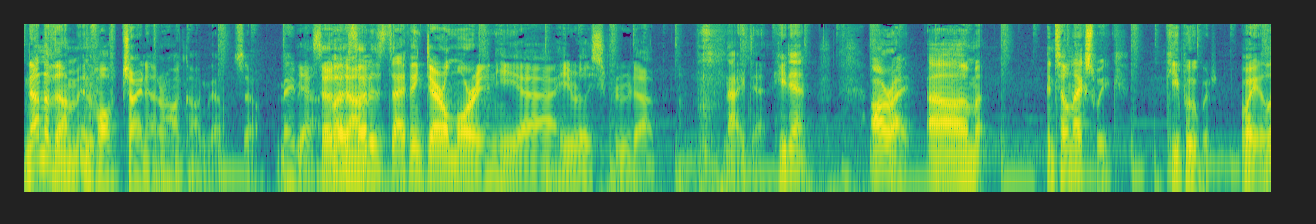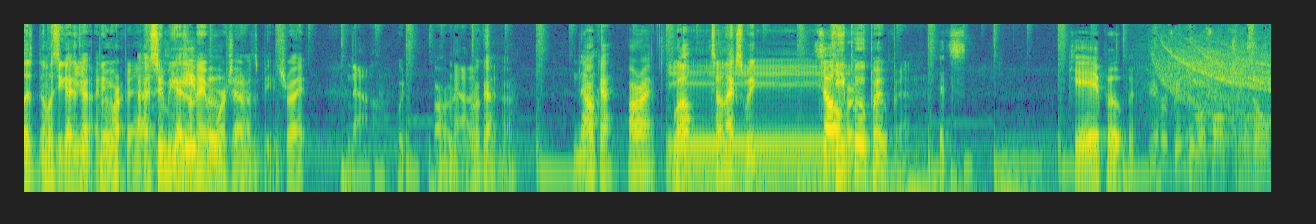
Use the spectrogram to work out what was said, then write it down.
None of them involve China or Hong Kong, though. So maybe Yeah. not. So, But, does, so um, does I think Daryl Morey, and he uh, he really screwed up. No, he didn't. He didn't. All right. Um, until next week, keep pooping. Wait, unless, unless you guys Keep got any more. I assume you guys don't have any more outs beats, right? No. We, oh, No, okay. That's it. No. Okay. All right. Well, till next week. Keep It's Keep over. pooping. It's keep pooping. Have you ever been to a volcano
